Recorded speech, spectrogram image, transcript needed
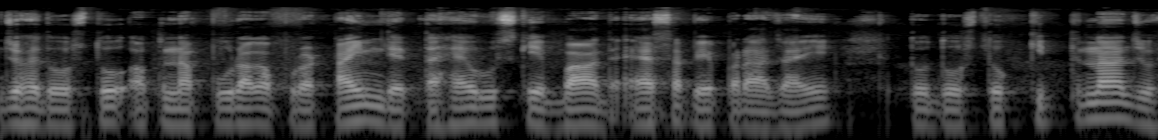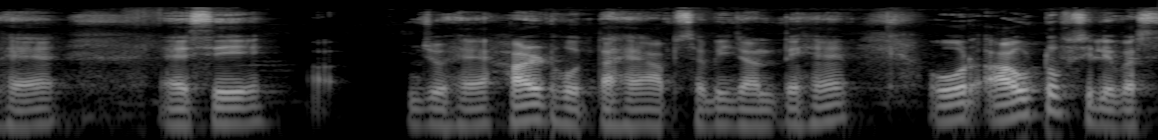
जो है दोस्तों अपना पूरा का पूरा टाइम देता है और उसके बाद ऐसा पेपर आ जाए तो दोस्तों कितना जो है ऐसे जो है हार्ड होता है, आप सभी जानते हैं। और out of syllabus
